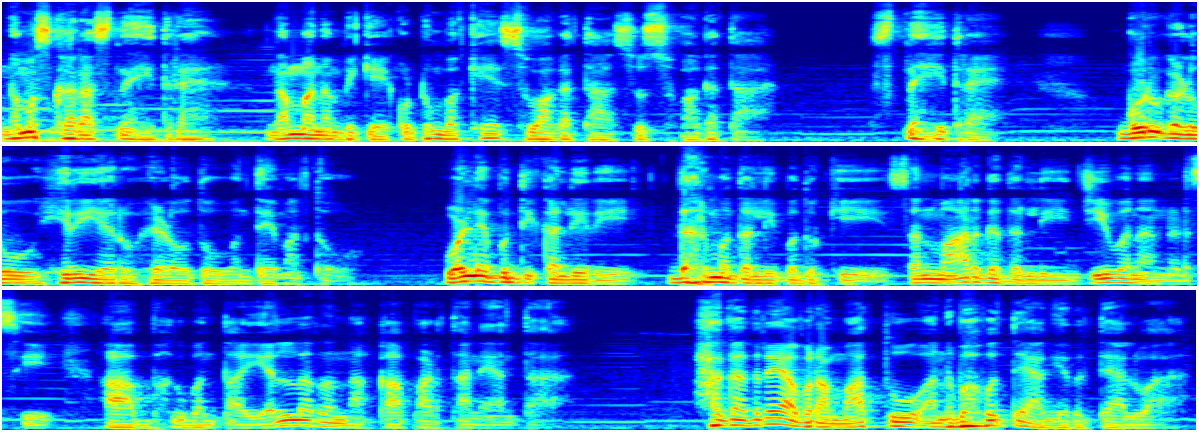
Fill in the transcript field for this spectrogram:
ನಮಸ್ಕಾರ ಸ್ನೇಹಿತರೆ, ನಮ್ಮ ನಂಬಿಕೆ ಕುಟುಂಬಕ್ಕೆ ಸ್ವಾಗತ, ಸುಸ್ವಾಗತ. ಸ್ನೇಹಿತರೆ, ಗುರುಗಳು, ಹಿರಿಯರು ಹೇಳೋದು ಒಂದೇ ಮಾತು. ಒಳ್ಳೆ ಬುದ್ಧಿ ಕಲೀರಿ ಧರ್ಮದಲ್ಲಿ ಬದುಕಿ, ಸನ್ಮಾರ್ಗದಲ್ಲಿ ಜೀವನ ನಡೆಸಿ, ಆ ಭಗವಂತ ಎಲ್ಲರನ್ನ ಕಾಪಾಡ್ತಾನೆ ಅಂತ. ಹಾಗಾದರೆ ಅವರ ಮಾತು ಅನುಭವತ್ತೇ ಆಗಿರುತ್ತೆ ಅಲ್ವಾ?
